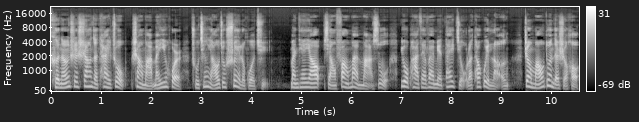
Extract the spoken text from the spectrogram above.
可能是伤得太重，上马没一会儿，楚清瑶就睡了过去。漫天妖想放慢马速，又怕在外面待久了他会冷。正矛盾的时候，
